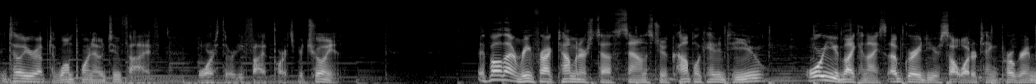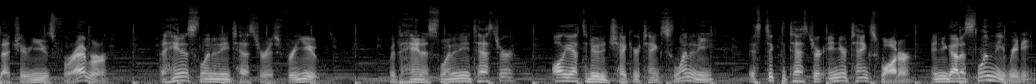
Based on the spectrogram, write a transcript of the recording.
until you're up to 1.025 or 35 parts per trillion. If all that refractometer stuff sounds too complicated to you, or you'd like a nice upgrade to your saltwater tank program that you'll use forever, the Hanna Salinity Tester is for you. With the Hanna Salinity Tester, all you have to do to check your tank salinity is stick the tester in your tank's water and you got a salinity reading.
